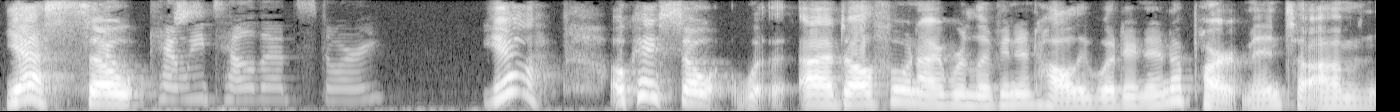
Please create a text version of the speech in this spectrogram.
Yes. So can, can we tell that story? Yeah. Okay. So Adolfo and I were living in Hollywood in an apartment um,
